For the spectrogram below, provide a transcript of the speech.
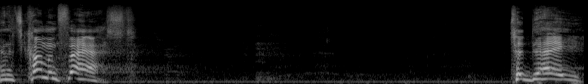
and it's coming fast. Today,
